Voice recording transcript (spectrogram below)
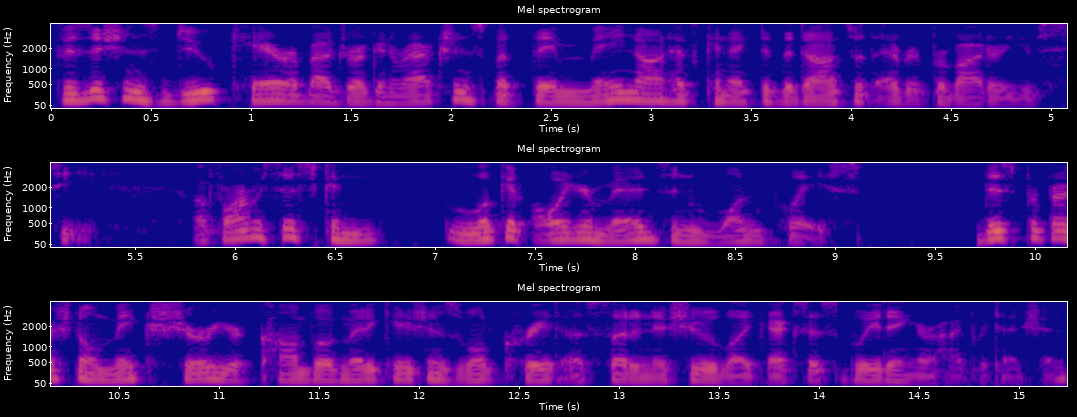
Physicians do care about drug interactions, but they may not have connected the dots with every provider you see. A pharmacist can look at all your meds in one place. This professional makes sure your combo of medications won't create a sudden issue like excess bleeding or hypertension.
